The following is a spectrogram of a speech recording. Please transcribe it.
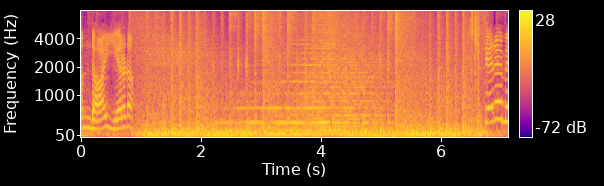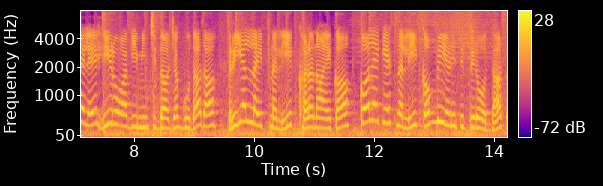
ಒಂದ ಎರಡ. ತೆರೆ ಮೇಲೆ ಹೀರೋ ಆಗಿ ಮಿಂಚಿದ್ದ ಜಗ್ಗುದಾದ ರಿಯಲ್ ಲೈಫ್ನಲ್ಲಿ ಖಳನಾಯಕ, ಕೊಲೆ ಕೇಸ್ನಲ್ಲಿ ಕಂಬಿ ಎಣಿಸುತ್ತಿರೋ ದಾಸ.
